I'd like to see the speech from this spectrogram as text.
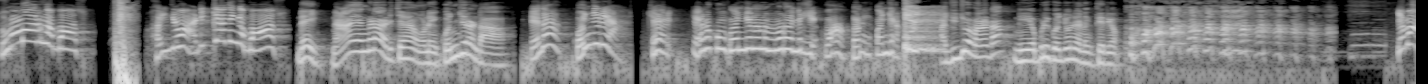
சும்மா இருங்க பாஸ் ஐயோ அடிக்காதீங்க பாஸ் டேய் நான் எங்கடா அடிச்சேன்? உன்னை கொஞ்சிரண்டா எதா கொஞ்சிரியா சரி எனக்கும் கொஞ்சணும்னு மூடு வந்துருச்சு. வா உனக்கு கொஞ்சம் அஜிஜோ வேணாடா நீ எப்படி கொஞ்சம்னு எனக்கு தெரியும். ஏமா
